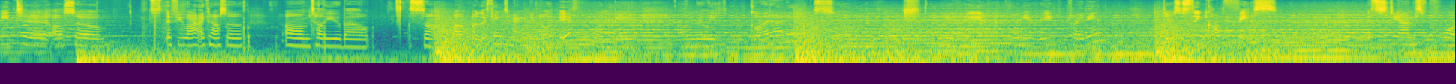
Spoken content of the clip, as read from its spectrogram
need to also, if you want, I can also um, tell you about some um, other things you might need to know if you want to be um, really good at it. So when you read, when you read writing, there's this thing called face. It stands for,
